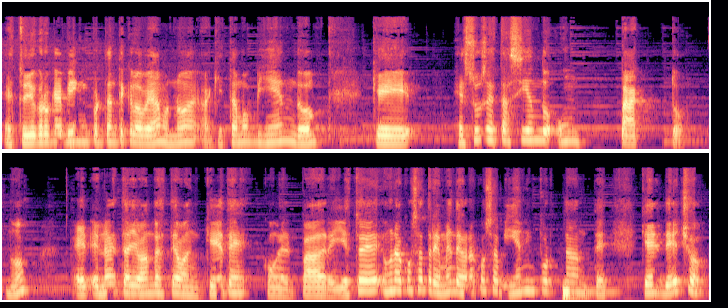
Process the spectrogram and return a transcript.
Esto yo creo que es bien importante que lo veamos, ¿no? Aquí estamos viendo que Jesús está haciendo un pacto, ¿no? él, nos está llevando este banquete con el Padre. Y esto es una cosa tremenda, es una cosa bien importante, que de hecho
